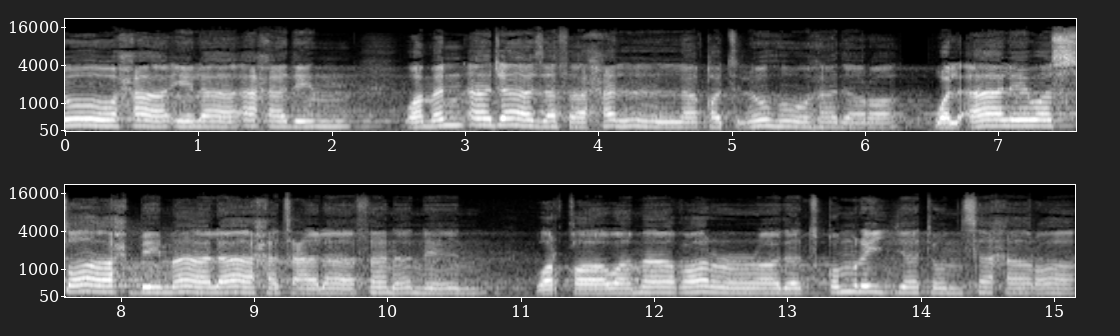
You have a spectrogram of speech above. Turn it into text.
يوحى إلى أحد ومن أجاز فحل قتله هدرا والآل والصاحب ما لاحت على فنن وارقى وما غردت قمرية سحرا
